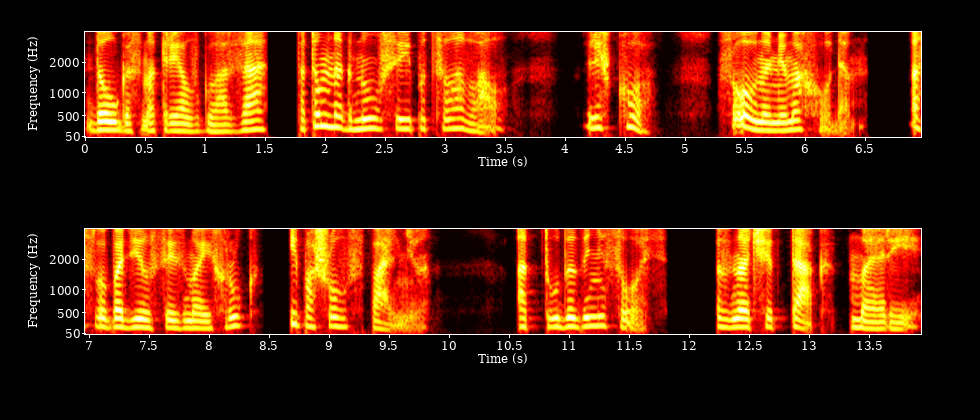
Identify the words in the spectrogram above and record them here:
Долго смотрел в глаза, потом нагнулся и поцеловал. Легко, словно мимоходом. Освободился из моих рук и пошел в спальню. Оттуда донеслось. «Значит так, Мэри,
